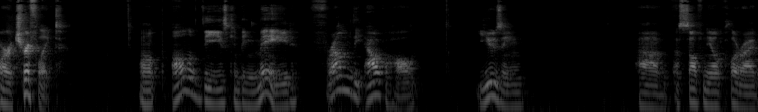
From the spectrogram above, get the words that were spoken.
or a triflate. Well, all of these can be made from the alcohol using um, a sulfonyl chloride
